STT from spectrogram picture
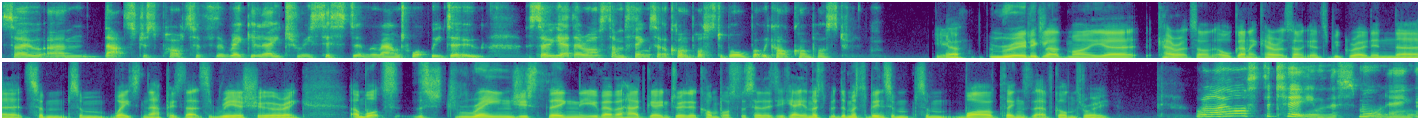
So um, that's just part of the regulatory system around what we do. So yeah, there are some things that are compostable, but we can't compost. Yeah, I'm really glad my uh, carrots aren't organic carrots aren't going to be grown in uh, some some waste nappies. That's reassuring. And what's the strangest thing that you've ever had going through the compost facility, Kate? There must there must have been some some wild things that have gone through. Well, I asked the team this morning,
